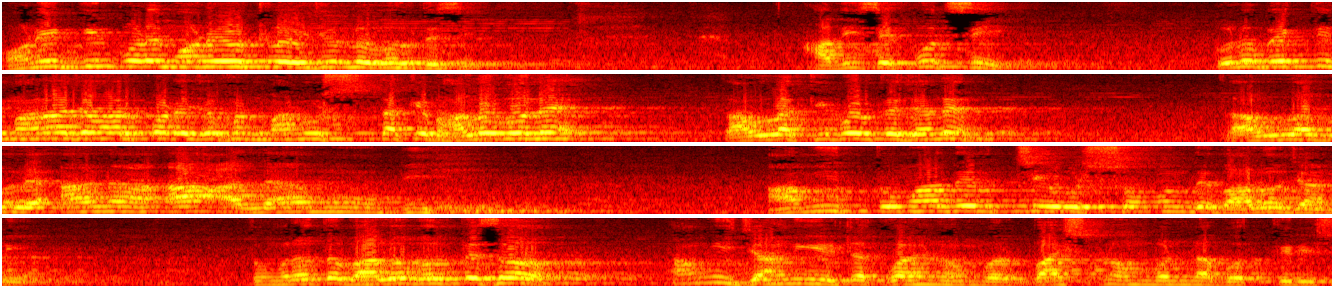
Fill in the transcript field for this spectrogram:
অনেকদিন পরে মনে উঠল এই জন্য বলতেছি। হাদিসে কুৎসি কোন ব্যক্তি মারা যাওয়ার পরে যখন মানুষ তাকে ভালো বলে তা আল্লাহ কি বলতে জানেন? তা আল্লাহ বলে আনা আলামু বিহি। আমি তোমাদের চেয়ে ওর সম্বন্ধে ভালো জানি। তোমরা তো ভালো বলতেছ। আমি জানি এটা কয় নম্বর, বাইশ নম্বর না বত্রিশ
